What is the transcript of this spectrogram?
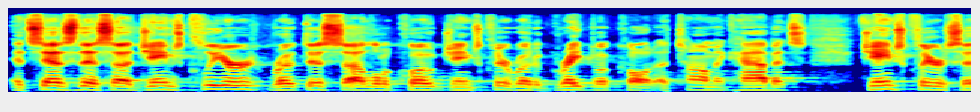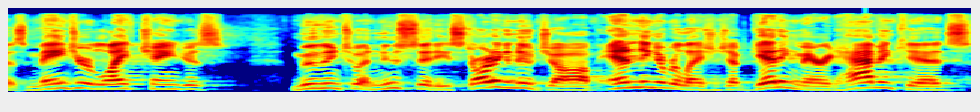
It says this uh, James Clear wrote this uh, little quote. James Clear wrote a great book called Atomic Habits. James Clear says Major life changes, moving to a new city, starting a new job, ending a relationship, getting married, having kids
